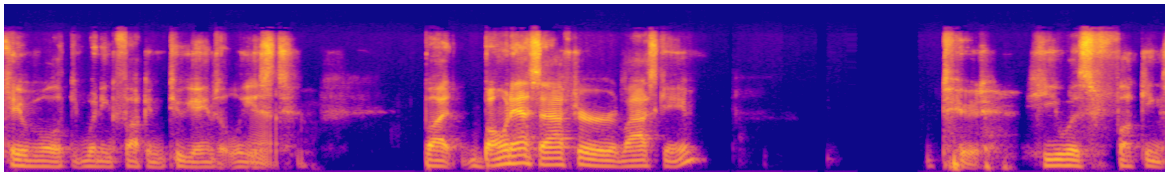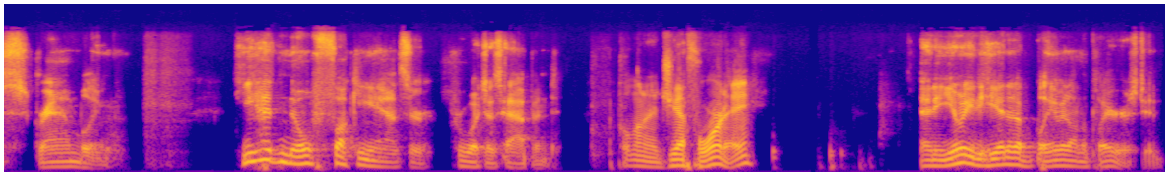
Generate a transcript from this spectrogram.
capable of winning fucking two games at least. But Bowness after last game, dude, he was fucking scrambling. He had no fucking answer for what just happened. Pulling a Jeff Ward, eh? And he, you know, he ended up blaming it on the players, dude.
